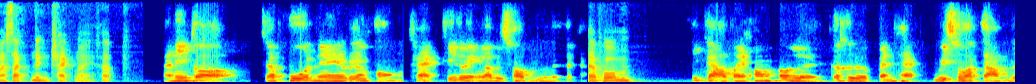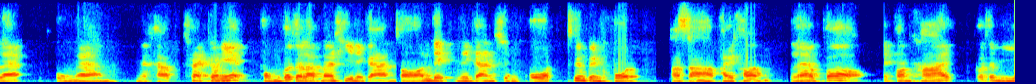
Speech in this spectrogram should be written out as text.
มาสักหนึ่ง track หน่อยครับ อันนี้ก็จะพูดในเรื่องของ track ที่ตัวเองรับผิดชอบอยู่เลยครับผม ที่กล่าวไปข้างต้นเลย ก็คือเป็น track วิศวกรรมและโครงงานนะครับ track ตัวนี้ผมก็จะรับหน้าที่ในการสอนเด็กในการเขียนโค้ดซึ่งเป็นโค้ด ภาษา Python แล้วก็ในตอนท้ายก็จะมี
